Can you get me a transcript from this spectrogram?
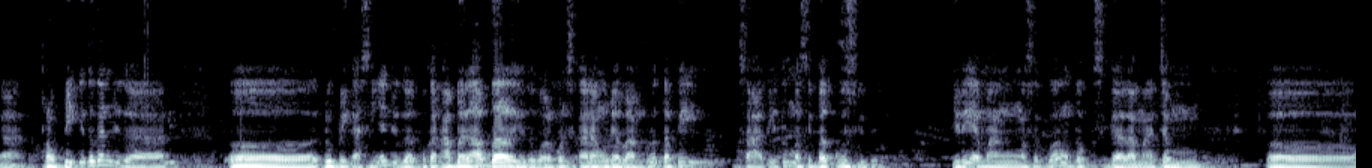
Nah Tropik itu kan juga eh, duplikasinya juga bukan abal-abal gitu walaupun sekarang udah bangkrut tapi saat itu masih bagus gitu. Jadi emang maksud gua untuk segala macam eh,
